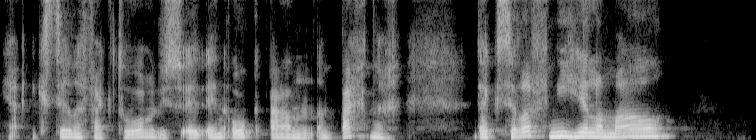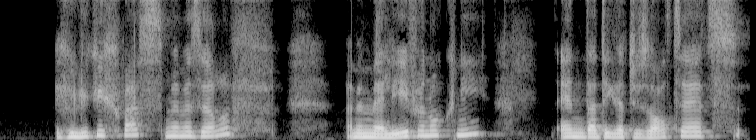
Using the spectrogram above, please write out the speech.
ja, externe factoren dus, en ook aan een partner. Dat ik zelf niet helemaal gelukkig was met mezelf met mijn leven ook niet. En dat ik dat dus altijd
